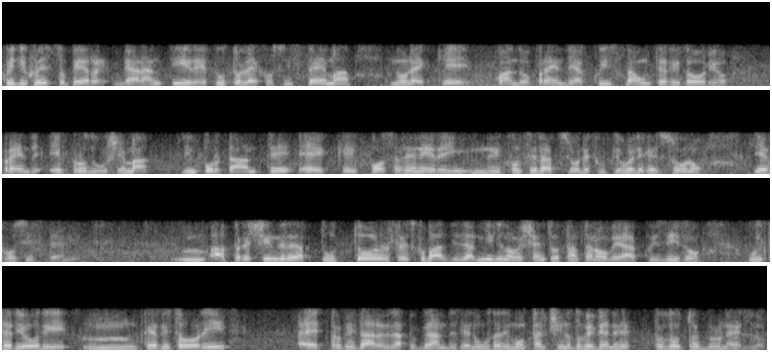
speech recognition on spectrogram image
Quindi questo per garantire tutto l'ecosistema non è che quando prende e acquista un territorio prende e produce, ma l'importante è che possa tenere in considerazione tutti quelli che sono gli ecosistemi. Mm, a prescindere da tutto, il Frescobaldi dal 1989 ha acquisito ulteriori mh, mm, territori, è proprietaria della più grande tenuta di Montalcino dove viene prodotto il Brunello.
